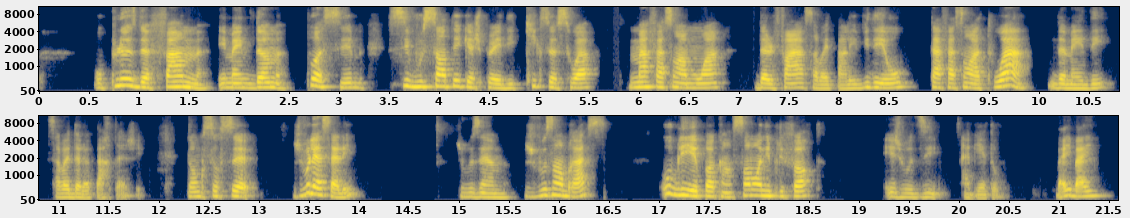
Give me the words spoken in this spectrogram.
au plus de femmes et même d'hommes possible. Si vous sentez que je peux aider qui que ce soit, ma façon à moi de le faire, ça va être par les vidéos. Ta façon à toi de m'aider, ça va être de le partager. Donc, sur ce, je vous laisse aller. Je vous aime. Je vous embrasse. N'oubliez pas qu'ensemble, on est plus forte. Et je vous dis à bientôt. Bye bye.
